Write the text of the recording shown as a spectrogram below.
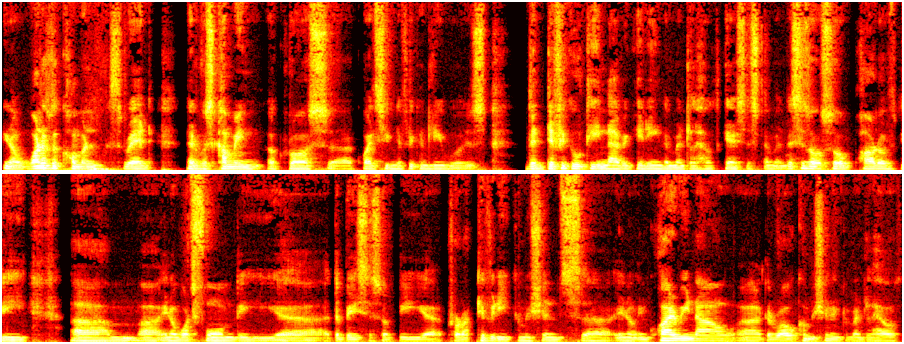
you know one of the common thread that was coming across uh, quite significantly was the difficulty navigating the mental health care system, and this is also part of the um, uh, you know what's formed the uh, the basis of the uh, productivity commission's uh, you know inquiry now, uh, the Royal Commission into Mental Health,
